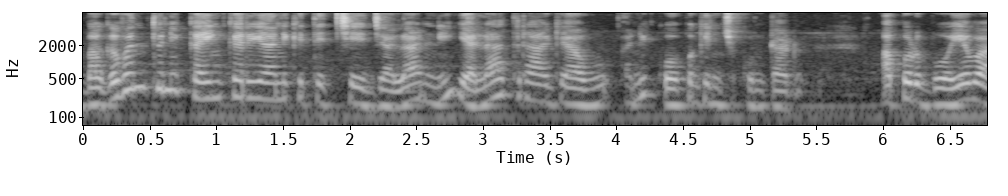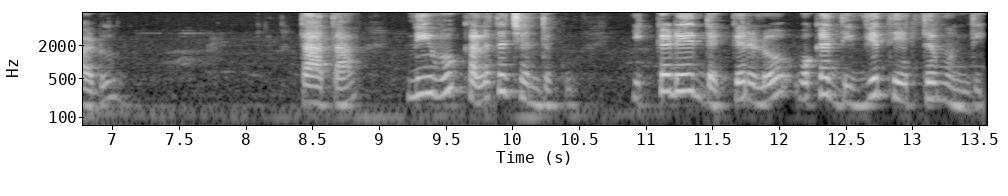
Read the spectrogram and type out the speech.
భగవంతుని కైంకర్యానికి తెచ్చే జలాన్ని ఎలా త్రాగావు? అని కోపగించుకుంటాడు. అప్పుడు బోయవాడు తాత నీవు కలత చెందకు. ఇక్కడే దగ్గరలో ఒక దివ్య తీర్థం ఉంది.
